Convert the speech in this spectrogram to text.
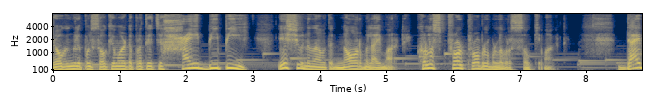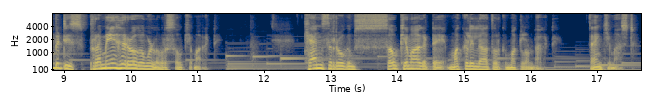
രോഗങ്ങൾ ഇപ്പോൾ സൗഖ്യമായിട്ട് പ്രത്യേകിച്ച് ഹൈ ബി പി യേശുവിന്റെ നാമത്തിൽ നോർമലായി മാറട്ടെ. കൊളസ്ട്രോൾ പ്രോബ്ലം ഉള്ളവർ സൗഖ്യമാകട്ടെ. ഡയബറ്റീസ് പ്രമേഹ രോഗമുള്ളവർ സൗഖ്യമാകട്ടെ. ക്യാൻസർ രോഗം സൗഖ്യമാകട്ടെ. മക്കളില്ലാത്തവർക്ക് മക്കളുണ്ടാകട്ടെ. താങ്ക് യു മാസ്റ്റർ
